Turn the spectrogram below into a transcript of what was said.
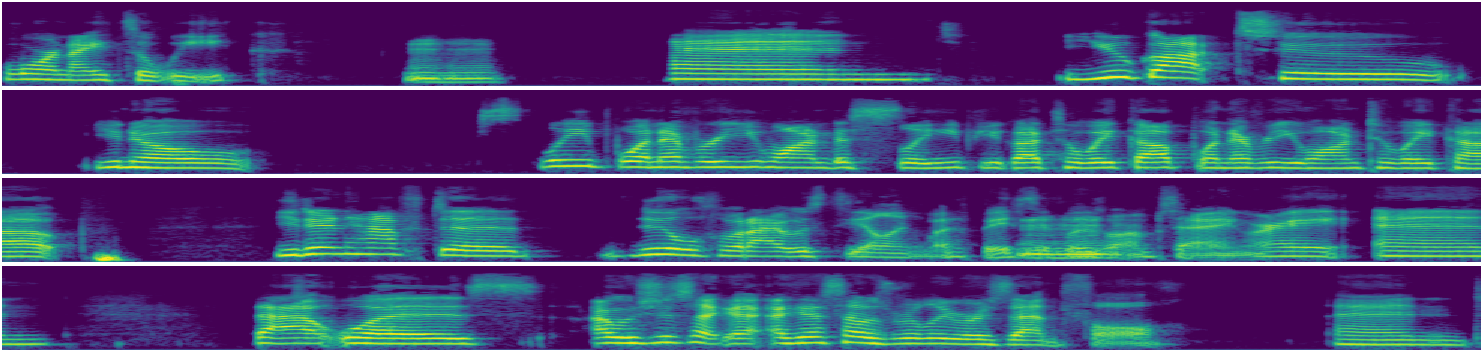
four nights a week. Mm-hmm. And you got to, you know, sleep whenever you wanted to sleep. You got to wake up whenever you wanted to wake up. You didn't have to deal with what I was dealing with, basically, mm-hmm. is what I'm saying. Right. And that was, I was just like, I guess I was really resentful and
